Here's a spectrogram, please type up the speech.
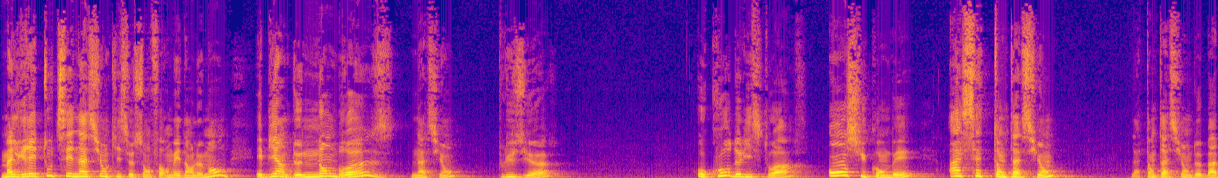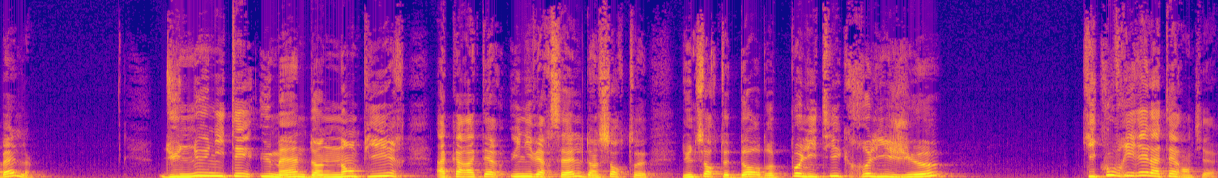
malgré toutes ces nations qui se sont formées dans le monde, eh bien, de nombreuses nations, plusieurs, au cours de l'histoire, ont succombé à cette tentation, la tentation de Babel, d'une unité humaine, d'un empire à caractère universel, d'une sorte, sorte d'ordre politique, religieux, qui couvrirait la terre entière.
